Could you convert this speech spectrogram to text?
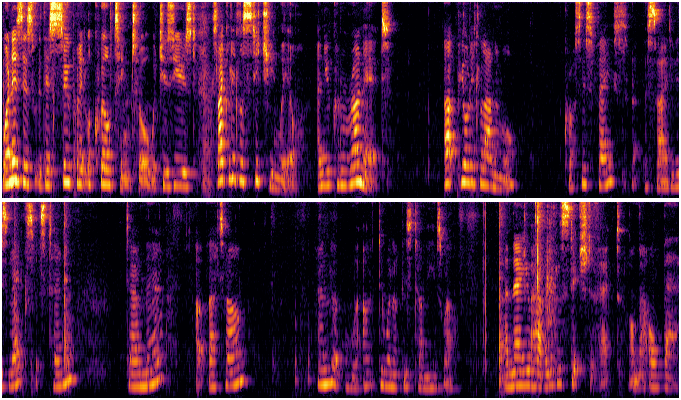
One is, is with this super little quilting tool which is used, it's like a little stitching wheel and you can run it up your little animal, across his face, up the side of his legs, let's turn him, down there, up that arm and look, oh, I'll do one up his tummy as well. And there you have a little stitched effect on that old bear.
